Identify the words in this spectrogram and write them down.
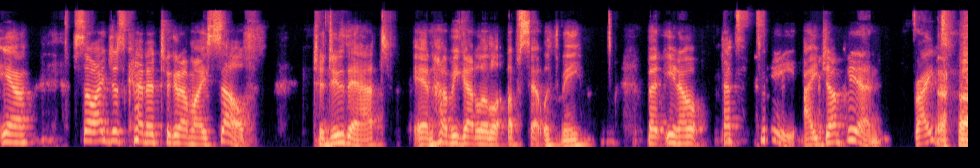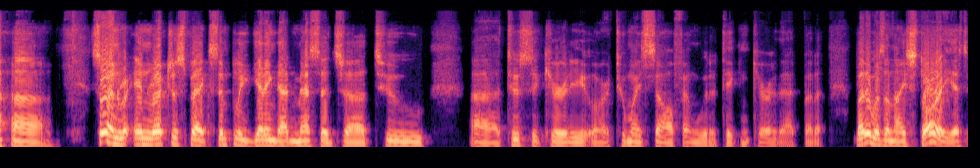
yeah, so I just kind of took it on myself to do that, and hubby got a little upset with me, but you know that's me. I jump in, right? so in in retrospect, simply getting that message uh, to uh, to security or to myself, and we would have taken care of that. But uh, but it was a nice story. It's,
